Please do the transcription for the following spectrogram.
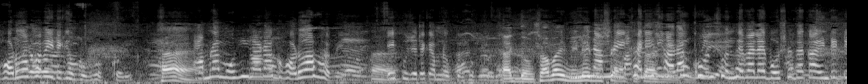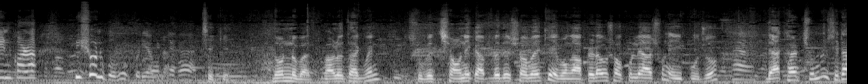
ঘরোয়া ভাবে এটাকে উপভোগ করি। হ্যাঁ। আমরা মহিলারা ঘরোয়া ভাবে এই পুজোটাকে আমরা উপভোগ করি। একদম সবাই মিলে আমরা এখানে সারাক্ষণ সন্ধ্যাবেলায় বসে থাকা এন্টারটেইন করা ভীষণ উপভোগ করি আমরা। ঠিকই। ধন্যবাদ। ভালো থাকবেন। শুভেচ্ছা অনেক আপনাদের সবাইকে এবং আপনারাও সকলে আসুন এই পুজো দেখার জন্য। সেটা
